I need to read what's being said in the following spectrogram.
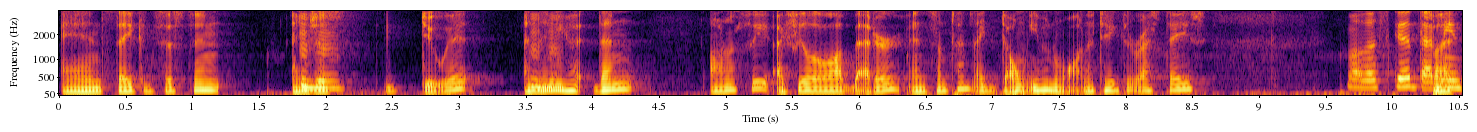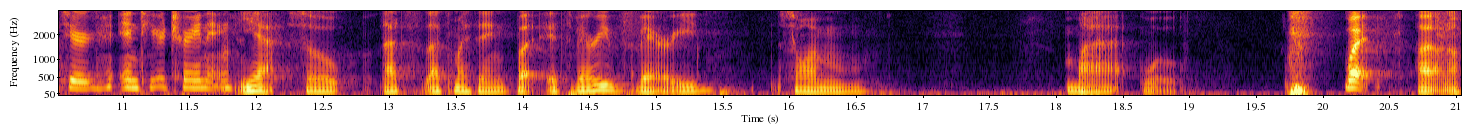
and stay consistent and mm-hmm. just do it. And then mm-hmm. you ha- then honestly, I feel a lot better. And sometimes I don't even want to take the rest days. well, that's good. That but- means you're into your training. Yeah, so that's that's my thing, but it's very varied. So I'm my whoa, What? I don't know.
